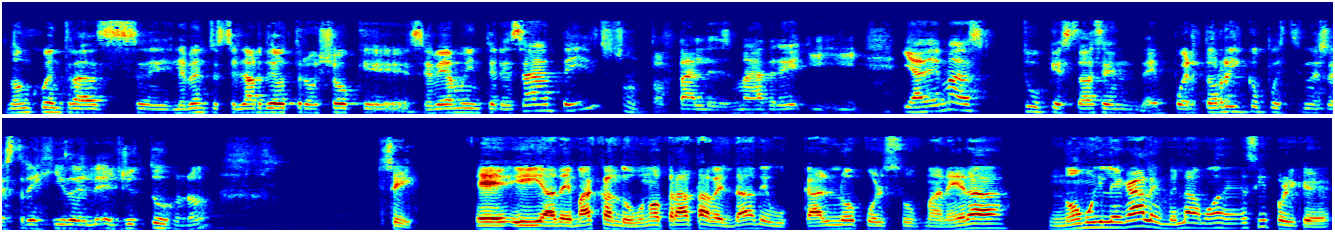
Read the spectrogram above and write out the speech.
no encuentras eh, el evento estelar de otro show que se vea muy interesante y es un total desmadre y, y, y además tú que estás en, en, Puerto Rico pues tienes restringido el, el YouTube, ¿no? Sí, eh, y además cuando uno trata, ¿verdad?, de buscarlo por sus maneras no muy legales, ¿verdad? Vamos a decir, porque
